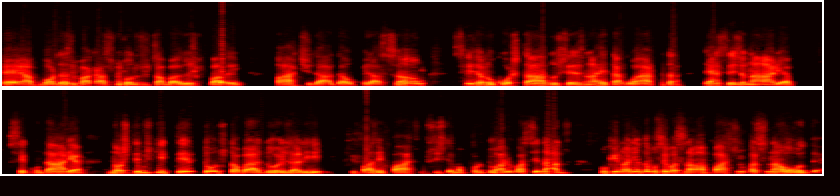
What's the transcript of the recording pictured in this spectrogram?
é, a bordo das embarcações, todos os trabalhadores que fazem parte da, da operação, seja no costado, seja na retaguarda, né, seja na área secundária, nós temos que ter todos os trabalhadores ali que fazem parte do sistema portuário vacinados, porque não adianta você vacinar uma parte e não vacinar outra.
